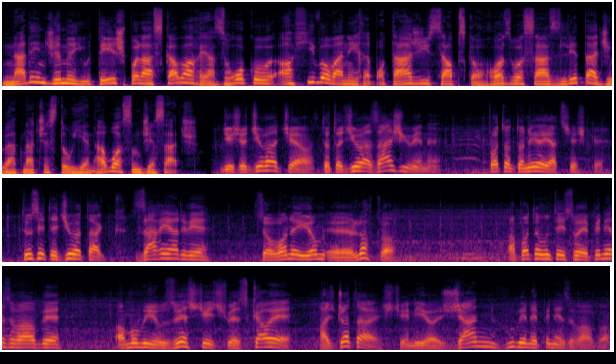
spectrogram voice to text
Nadejdziemy ju też pola skawarja z roku archiwowanych reportaži serbskiego rozwosa z lata 1980. Gdzie się dziwacie, to to dziwa zażywione. Potem to nie jest. Tu się te dziwa tak zariaduje, co one ją e. A potem te swoje pieniądze warbie, a môžem zvestiť švedskavé. Až dota ešte nie žan hubené peniaze vába.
